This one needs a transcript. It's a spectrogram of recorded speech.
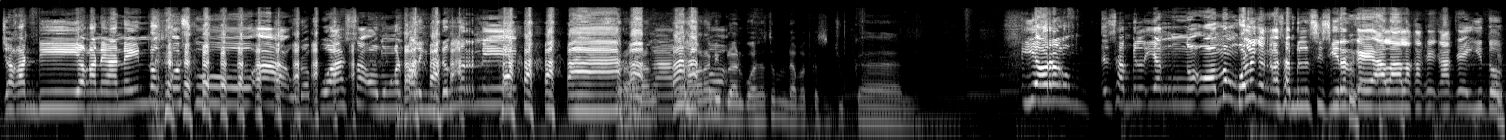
Jangan di yang aneh-anehin dong bosku. ah, udah puasa omongan paling didengar nih. Orang-orang di bulan puasa tuh mendapat kesejukan. Iya orang sambil yang ngomong boleh gak nggak sambil sisiran kayak ala-ala kakek-kakek gitu.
